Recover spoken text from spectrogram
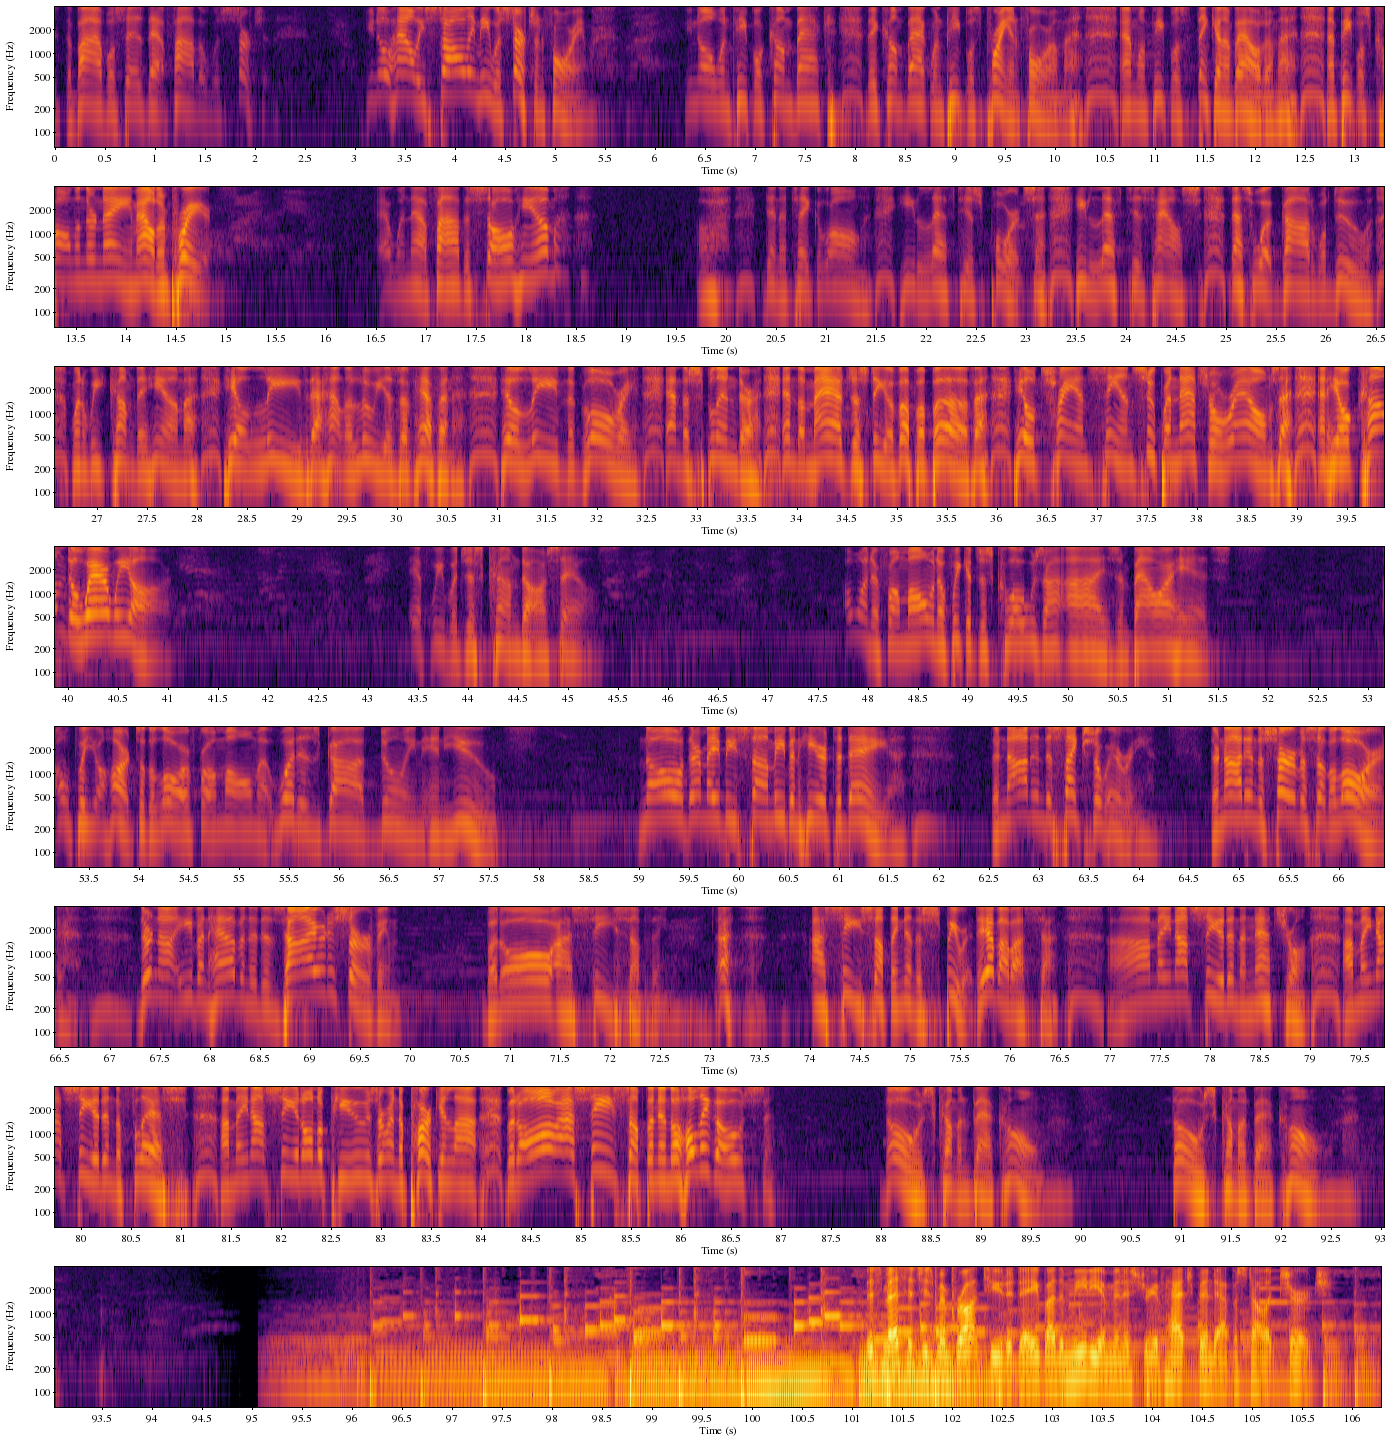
the Bible says that father was searching. You know how he saw him? He was searching for him. You know, when people come back, they come back when people's praying for them, and when people's thinking about them, and people's calling their name out in prayer. And when that father saw him, oh, didn't take long. He left his porch, he left his house. That's what God will do when we come to him. He'll leave the hallelujahs of heaven, he'll leave the glory and the splendor and the majesty of up above. He'll transcend supernatural realms and he'll come to where we are if we would just come to ourselves wonder for a moment if we could just close our eyes and bow our heads. Open your heart to the Lord for a moment. What is God doing in you? No, there may be some even here today. They're not in the sanctuary, they're not in the service of the Lord. They're not even having a desire to serve Him. But oh, I see something. I see something in the spirit. I may not see it in the natural. I may not see it in the flesh. I may not see it on the pews or in the parking lot. But oh, I see something in the Holy Ghost. Those coming back home. those coming back home. This message has been brought to you today by the Media Ministry of Hatchbend Apostolic Church.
